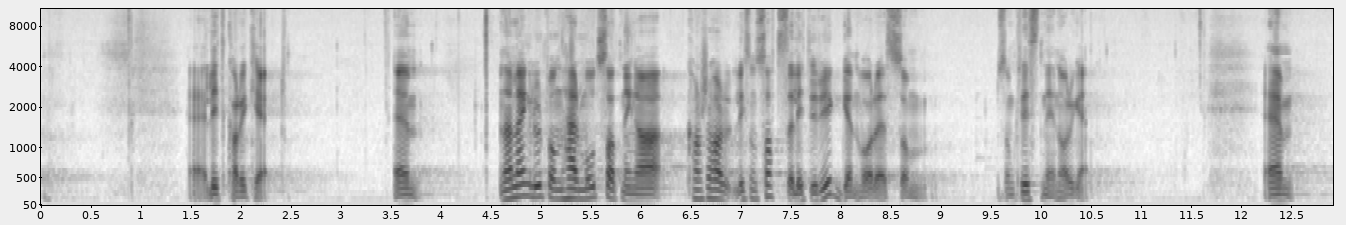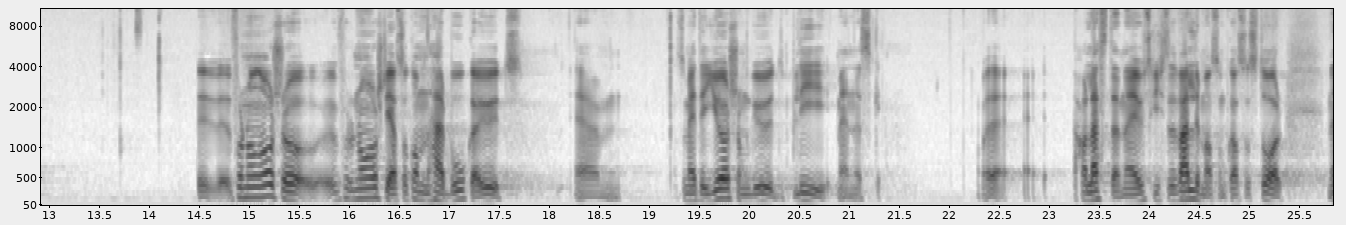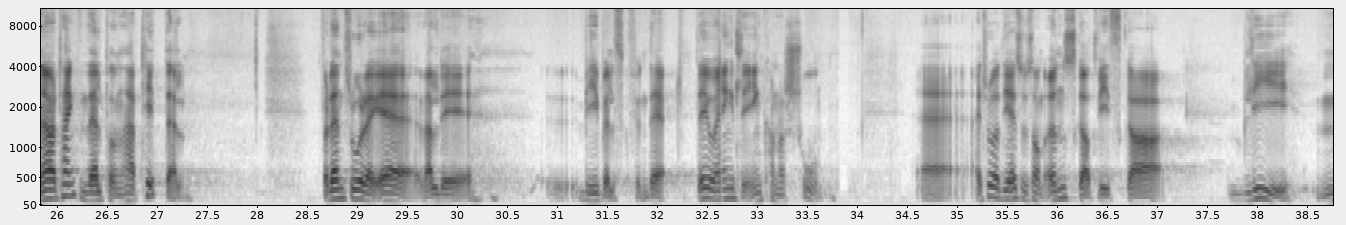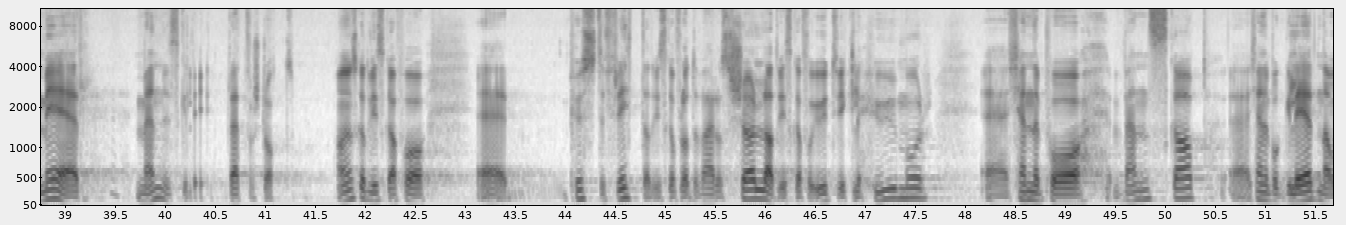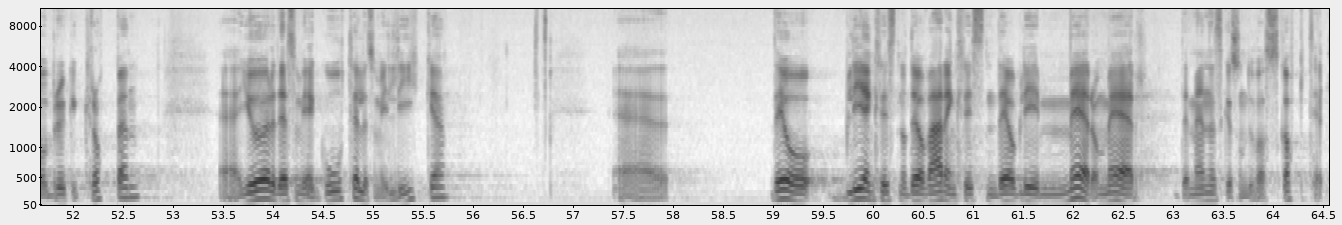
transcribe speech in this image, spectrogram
Eh, litt karikert. Men jeg har lenge lurt på om denne motsetninga kanskje har liksom satt seg litt i ryggen vår som, som kristne i Norge. For noen år, så, for noen år siden så kom denne boka ut som heter 'Gjør som Gud, bli menneske'. Jeg har lest den, jeg husker ikke så veldig mye om hva som står, men jeg har tenkt en del på denne tittelen. For den tror jeg er veldig eh, bibelsk fundert. Det er jo egentlig inkarnasjon. Eh, jeg tror at Jesus han ønsker at vi skal bli mer menneskelig, rett forstått. Han ønsker at vi skal få eh, puste fritt, at vi skal få lov til å være oss sjøl, at vi skal få utvikle humor, eh, kjenne på vennskap, eh, kjenne på gleden av å bruke kroppen. Eh, gjøre det som vi er gode til, det som vi liker. Eh, det å bli en kristen og det å være en kristen, det å bli mer og mer det mennesket som du var skapt til.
